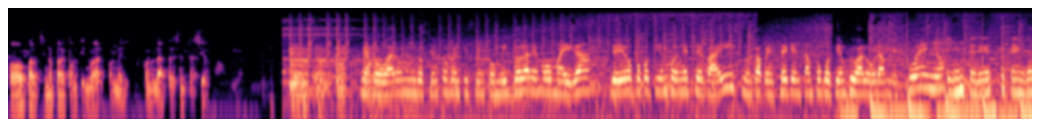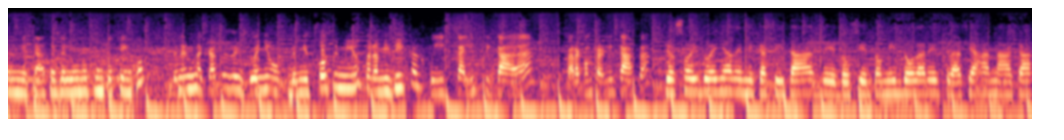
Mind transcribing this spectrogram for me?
favor, para, si no, para continuar con, el, con la presentación. Me aprobaron 225 mil dólares, oh my God. Yo llevo poco tiempo en este país, nunca pensé que en tan poco tiempo iba a lograr mi sueño. El interés que tengo en mi casa es del 1.5. Tener una casa es el sueño de mi esposo y mío para mis hijas. Fui calificada para comprar mi casa. Yo soy dueña de mi casita de 200 mil dólares gracias a NACA.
